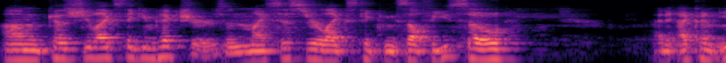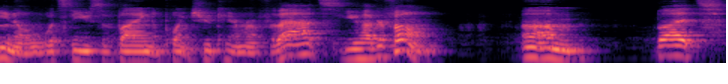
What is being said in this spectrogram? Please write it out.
because um, she likes taking pictures, and my sister likes taking selfies. So I, I couldn't, you know, what's the use of buying a point shoot camera for that? You have your phone. Um, but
